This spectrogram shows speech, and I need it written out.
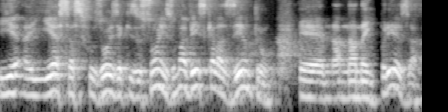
e, e, essas fusões e aquisições, uma vez que elas entram é, na, na, empresa,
